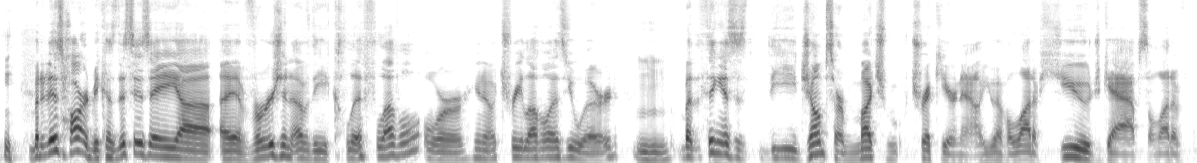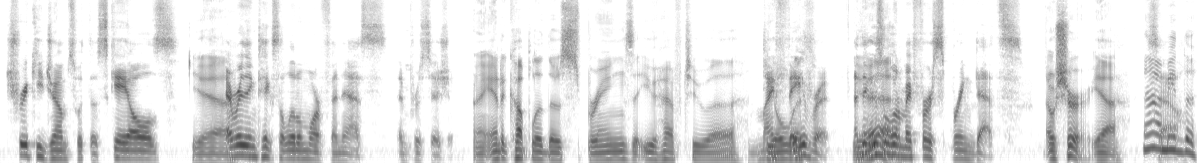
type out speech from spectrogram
But it is hard because this is a uh, a version of the cliff level or you know tree level as you would. Mhm. But the thing is, is the jumps are much trickier now. You have a lot of huge gaps, a lot of tricky jumps with the scales. yeah, Everything takes a little more finesse and precision. and a couple of those springs that you have to uh, My deal with. favorite. I think this was one of my first spring deaths. Oh, sure, yeah. No, I mean So- the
